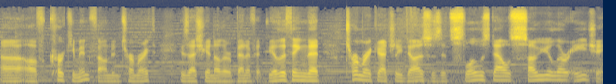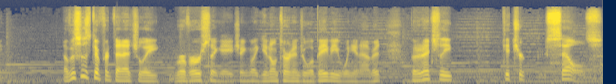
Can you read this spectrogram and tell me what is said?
uh, of curcumin found in turmeric is actually another benefit. The other thing that turmeric actually does is it slows down cellular aging. Now, this is different than actually reversing aging, like you don't turn into a baby when you have it, but it actually gets your cells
